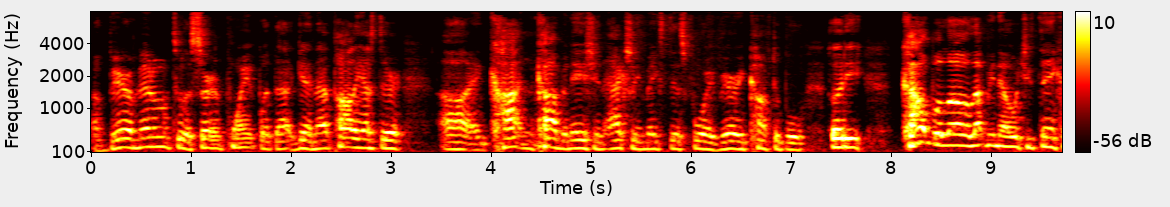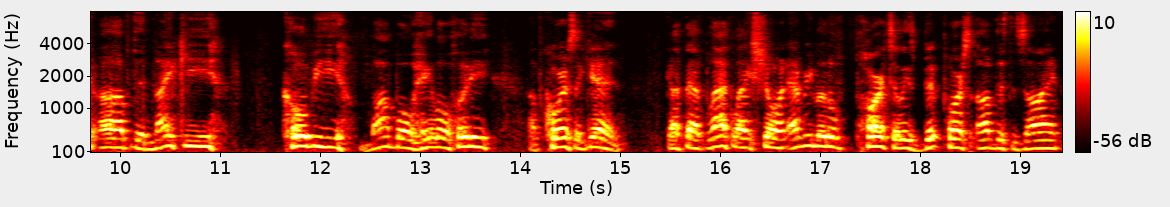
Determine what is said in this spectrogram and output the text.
a bare minimum to a certain point. But that again, that polyester uh, and cotton combination actually makes this for a very comfortable hoodie. Comment below. Let me know what you think of the Nike Kobe Mamba Halo hoodie. Of course, again, got that black light showing every little parts, at least bit parts of this design.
